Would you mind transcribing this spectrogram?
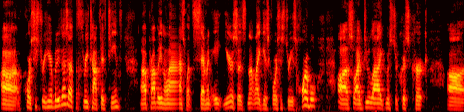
uh, course history here, but he does have three top 15th, uh, probably in the last, what, seven, eight years. So it's not like his course history is horrible. Uh, so I do like Mr. Chris Kirk uh,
